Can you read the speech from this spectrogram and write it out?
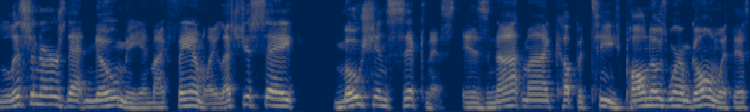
listeners that know me and my family, let's just say motion sickness is not my cup of tea. Paul knows where I'm going with this.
